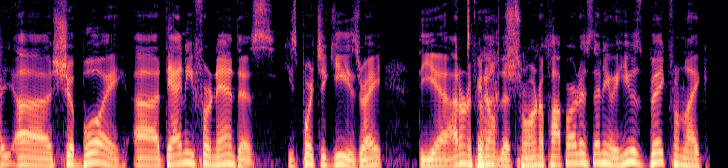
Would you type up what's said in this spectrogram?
uh, Shaboy, uh, Danny Fernandes. He's Portuguese, right? The uh, I don't know if you know Oh, him, the. Toronto pop artist. Anyway, he was big from like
